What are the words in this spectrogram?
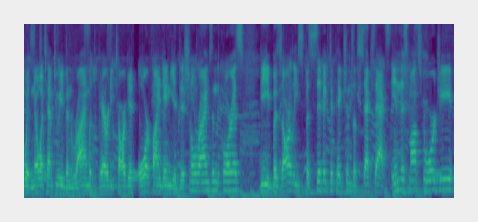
with no attempt to even rhyme with the parody target or find any additional rhymes in the chorus, the bizarrely specific depictions of sex acts in this monster orgy,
